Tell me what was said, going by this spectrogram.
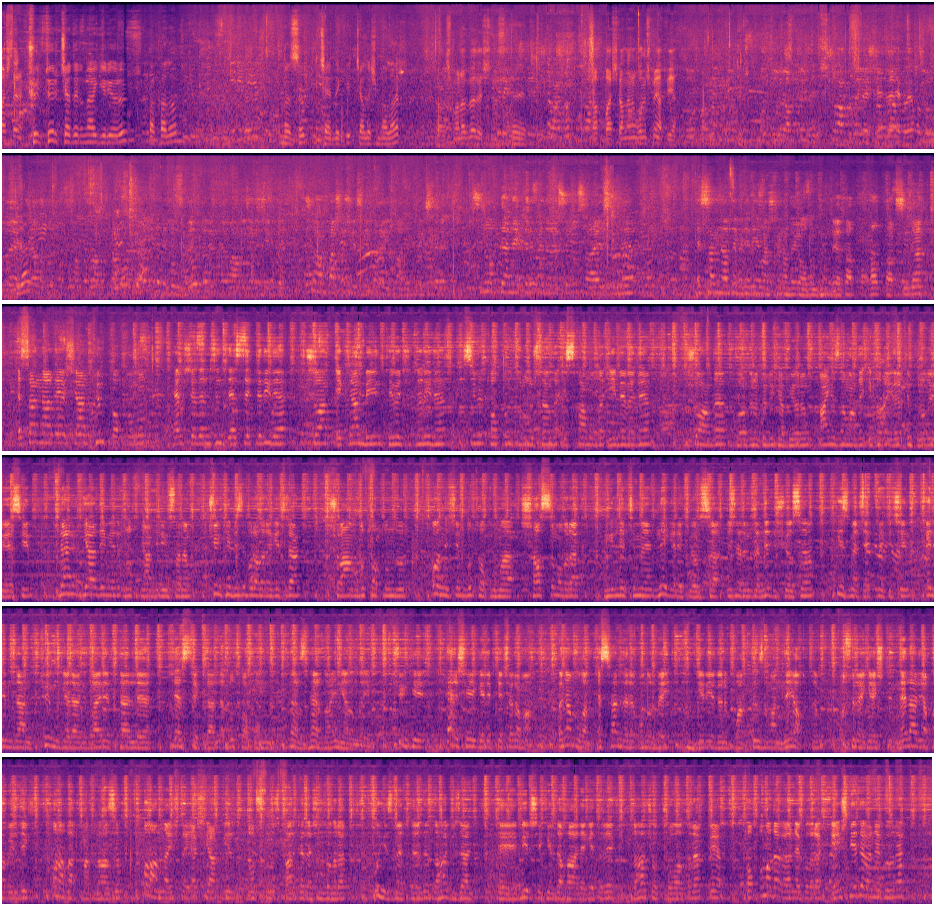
başlarım. Kültür çadırına giriyoruz. Bakalım nasıl içerideki çalışmalar. Çalışmalar böyle şimdi. Evet. Bak başkanların konuşma yapıyor. Biraz an başka bir. Sinop Dernekleri Federasyonu sayesinde Esenler'de belediye başkan adayı oldum Cumhuriyet Halk Partisi'nden. Esenler'de yaşayan tüm toplumun hemşehrilerimizin destekleriyle şu an Ekrem Bey'in teveccühleriyle sivil toplum kuruluşlarında İstanbul'da İBB'de şu anda yapıyorum. Aynı zamanda İFA'da yönetim kurulu üyesiyim. Ben geldiğim yeri unutmayan bir insanım. Çünkü bizi buralara getiren şu an bu toplumdur. Onun için bu topluma şahsım olarak milletime ne gerekiyorsa, üzerimize ne düşüyorsa hizmet etmek için elimden tüm gelen gayretlerle, desteklerle bu toplumun her, her daim yanındayım. Çünkü her şeye gelip geçer ama önemli olan eserlere Onur Bey geriye dönüp baktığın zaman ne yaptım, bu süre geçti, neler yapabildik ona bakmak lazım. O anlayışta yaşayan bir dostumuz, arkadaşımız olarak bu hizmetleri de daha güzel e, bir şekilde hale getirerek, daha çok çoğaltarak ve topluma da örnek olarak, gençliğe de örnek olarak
